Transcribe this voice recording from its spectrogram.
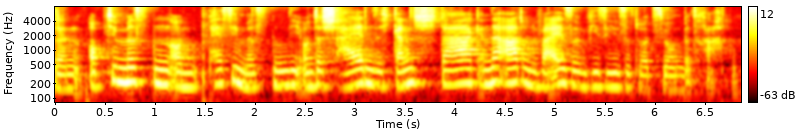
Denn Optimisten und Pessimisten, die unterscheiden sich ganz stark in der Art und Weise, wie sie Situationen betrachten.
